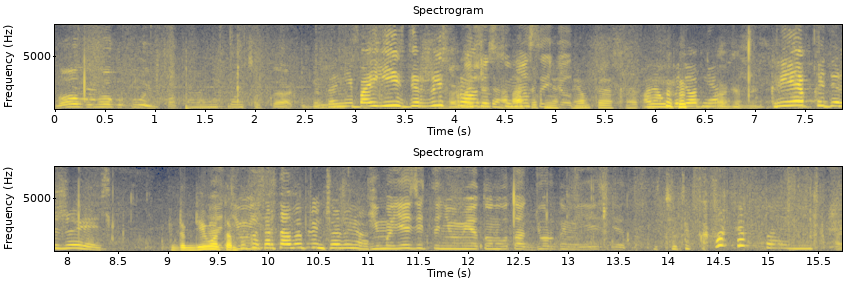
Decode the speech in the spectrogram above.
Ногу, ногу суй. Да не боись, держись просто. А нафиг мне шлем-то, если это? Она упадет, нет? Крепко держись. Так Дима там. Ну-ка, сорта выплюнь, что живешь? Дима ездить-то не умеет, он вот так дергами ездит. А,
